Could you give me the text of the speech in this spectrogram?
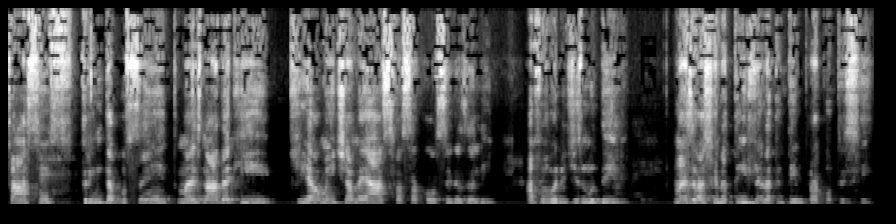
faça uns 30%, mas nada que, que realmente ameace, faça cócegas ali a favoritismo dele. Mas eu acho que ainda tem, ainda tem tempo para acontecer.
